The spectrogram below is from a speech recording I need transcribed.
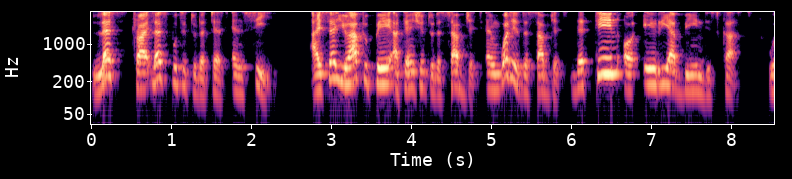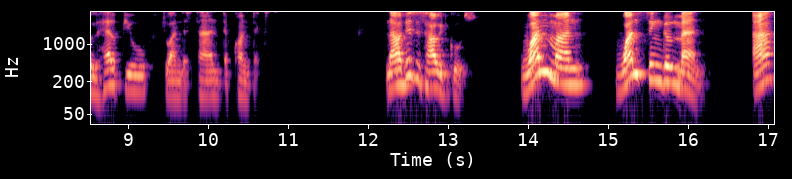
let's try, let's put it to the test and see. I said you have to pay attention to the subject. And what is the subject? The thing or area being discussed will help you to understand the context. Now, this is how it goes. One man, one single man, uh,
